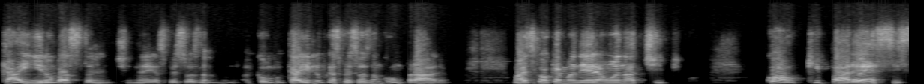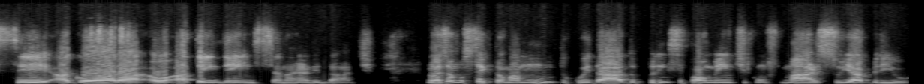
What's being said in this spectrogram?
caíram bastante, né? E as pessoas não, caíram porque as pessoas não compraram. Mas de qualquer maneira é um ano atípico. Qual que parece ser agora a tendência na realidade? Nós vamos ter que tomar muito cuidado, principalmente com março e abril.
